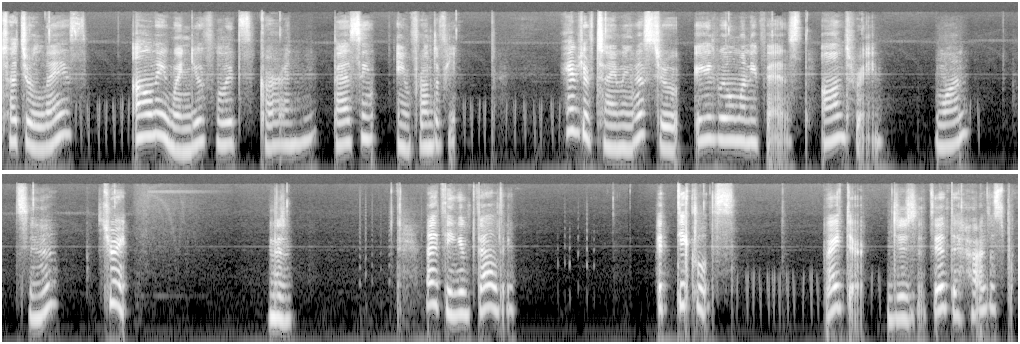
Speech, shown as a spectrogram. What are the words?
Touch your legs only when you feel its current passing in front of you. If your timing is true, it will manifest on three. One, two, three. I think it felt it. It tickles. Right there. Just did the hardest part.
